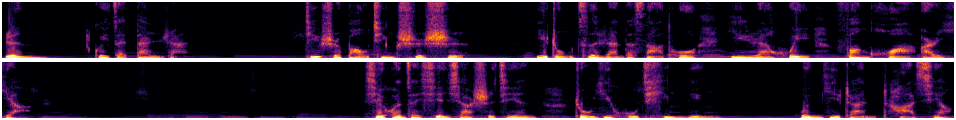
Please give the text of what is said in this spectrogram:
人贵在淡然，即使饱经世事。一种自然的洒脱，依然会芳华而雅。喜欢在闲暇时间煮一壶清柠，温一盏茶香，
